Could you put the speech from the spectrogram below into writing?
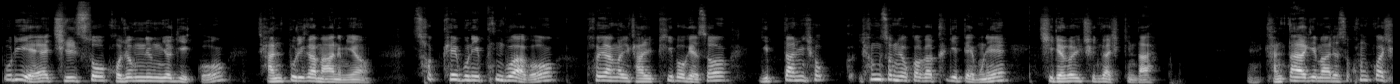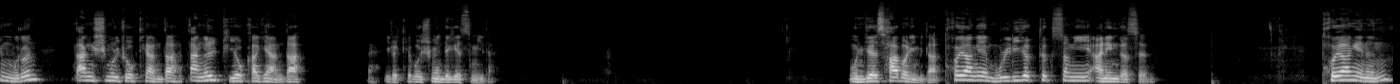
뿌리에 질소 고정 능력이 있고 잔뿌리가 많으며 석회분이 풍부하고 토양을 잘 피복해서 잎단 형성 효과가 크기 때문에 지력을 증가시킨다. 예, 간단하게 말해서 콩과 식물은 땅 심을 좋게 한다. 땅을 비옥하게 한다. 예, 이렇게 보시면 되겠습니다. 문제 4번입니다. 토양의 물리적 특성이 아닌 것은 토양에는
